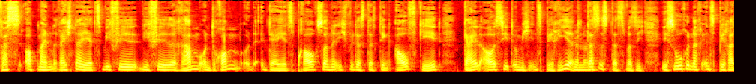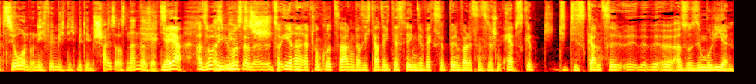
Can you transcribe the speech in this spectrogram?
was, ob mein Rechner jetzt wie viel, wie viel RAM und ROM der jetzt braucht, sondern ich will, dass das Ding aufgeht, geil aussieht und mich inspiriert. Genau. Das ist das, was ich, ich suche nach Inspiration und ich will mich nicht mit dem Scheiß auseinandersetzen. Ja, ja, also, also ich muss also, zur Ehrenrettung kurz sagen, dass ich tatsächlich deswegen gewechselt bin, weil es inzwischen Apps gibt, die dieses ganze äh, also simulieren.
